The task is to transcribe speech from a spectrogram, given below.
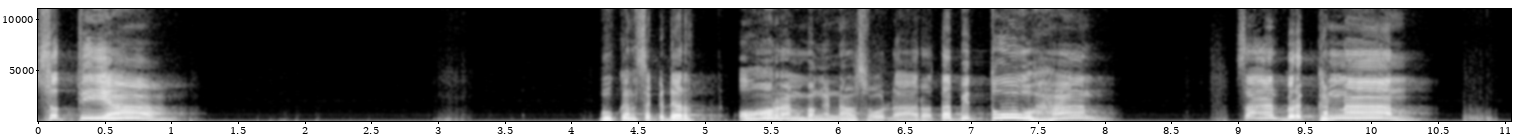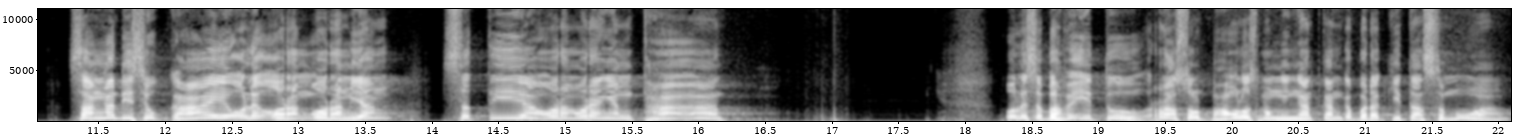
setia, Bukan sekedar orang mengenal saudara, tapi Tuhan sangat berkenan, sangat disukai oleh orang-orang yang setia, orang-orang yang taat. Oleh sebab itu, Rasul Paulus mengingatkan kepada kita semua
